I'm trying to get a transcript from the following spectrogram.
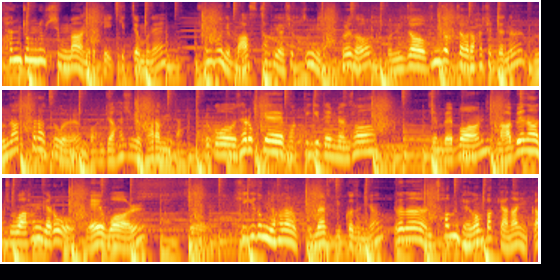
한 종류씩만 이렇게 있기 때문에 충분히 마스터하기가 쉽습니다. 그래서 먼저 흔적작을 하실 때는 루나트라 쪽을 먼저 하시길 바랍니다. 그리고 새롭게 바뀌게 되면서 이제 매번 라베나 주와 한 개로 매월 이제 희귀동료 하나를 구매할 수 있거든요. 이거는 1100원 밖에 안 하니까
